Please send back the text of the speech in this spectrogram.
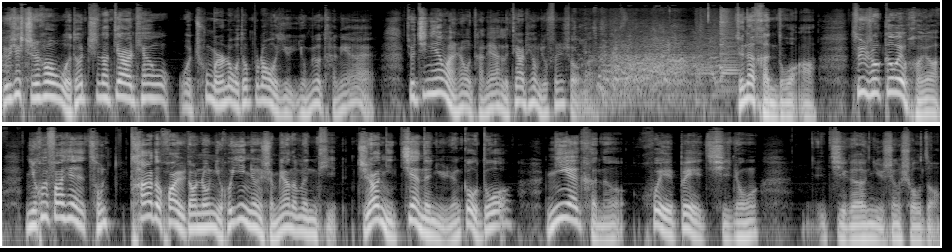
有些时候我都知道，第二天我出门了，我都不知道我有有没有谈恋爱。就今天晚上我谈恋爱了，第二天我就分手了。真的很多啊，所以说各位朋友，你会发现从他的话语当中，你会印证什么样的问题？只要你见的女人够多，你也可能会被其中几个女生收走。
